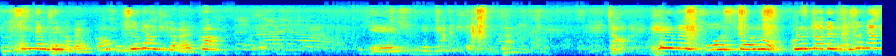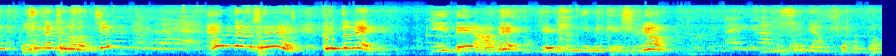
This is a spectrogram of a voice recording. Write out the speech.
무슨 냄새가 날까? 무슨 향기가 날까? 예수님 향기가 거예요. 자, 햄을 구웠어요. 그랬더니 무슨 향, 무슨 냄새가 났지? 햄 냄새! 그랬더니 이 내 안에 예수님이 계시면 무슨 향기가 난다고?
